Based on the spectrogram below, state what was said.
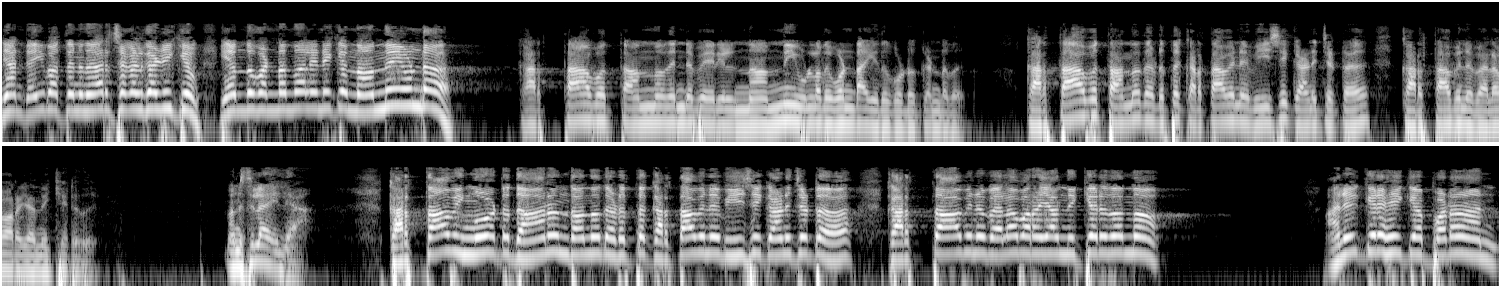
ഞാൻ ദൈവത്തിന് നേർച്ചകൾ കഴിക്കും. എന്തുകൊണ്ടെന്നാൽ എനിക്ക് നന്ദിയുണ്ട്. കർത്താവ് തന്നതിന്റെ പേരിൽ നന്ദിയുള്ളത് കൊണ്ടാണ് ഇത് കൊടുക്കേണ്ടത്. കർത്താവ് തന്നതെടുത്ത് കർത്താവിനെ വീശി കാണിച്ചിട്ട് കർത്താവിന് വില പറയാൻ നിൽക്കരുത്. മനസ്സിലായില്ല? കർത്താവ് ഇങ്ങോട്ട് ദാനം തന്നതെടുത്ത് കർത്താവിനെ വീശി കാണിച്ചിട്ട് കർത്താവിന് വില പറയാൻ നിൽക്കരുതെന്ന് അനുഗ്രഹിക്കപ്പെടാൻ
